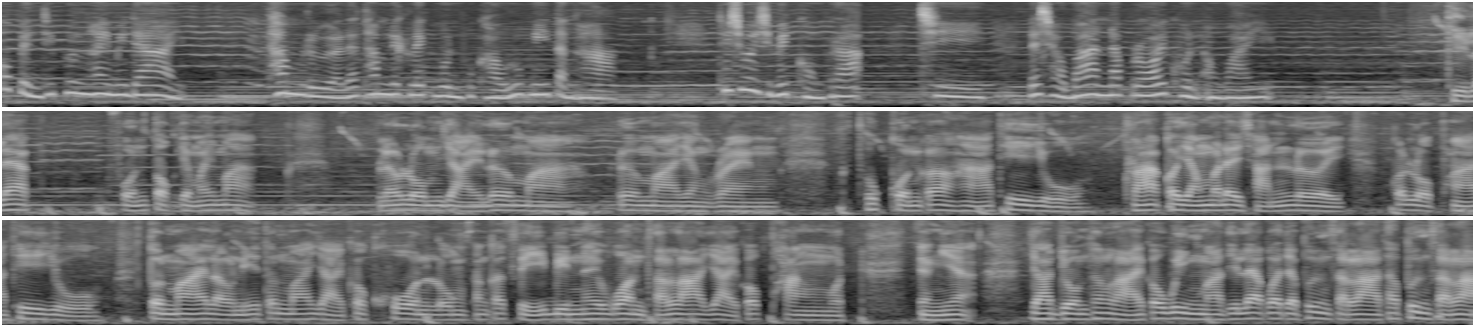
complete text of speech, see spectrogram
ก็เป็นที่พึ่งให้ไม่ได้ถ้ำเรือและถ้ำเล็กๆ บนภูเขาลูกนี้ต่างหาก ที่ช่วยชีวิตของพระชีและชาวบ้านนับร้อยคนเอาไว้ ทีแรกฝนตกยังไม่มาก แล้วลมใหญ่เริ่มมา เริ่มมาอย่างแรง ทุกคนก็หาที่อยู่ พระก็ยังไม่ได้ฉันเลย ก็หลบหาที่อยู่ ต้นไม้เหล่านี้ต้นไม้ใหญ่ก็โค่นลงสังกะสีบินให้ว่อนศาลาใหญ่ก็พังหมด อย่างเงี้ยญาติโยมทั้งหลายก็วิ่งมาที่แรกว่าจะพึ่งศาลา ถ้าพึ่งศาลา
